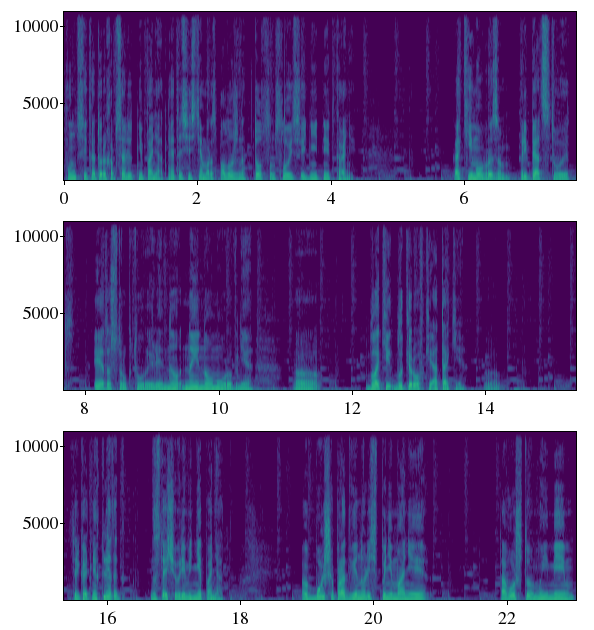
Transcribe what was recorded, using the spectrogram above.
функции которых абсолютно непонятны. Эта система расположена в толстом слое соединительной ткани. Каким образом препятствует эта структура или на, на ином уровне э, блоки, блокировки атаки стрекательных клеток в настоящее время непонятно. Больше продвинулись в понимании того, что мы имеем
